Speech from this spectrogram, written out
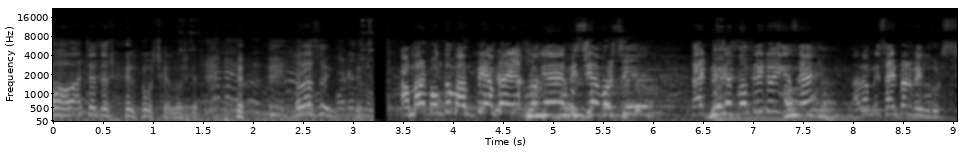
ও আচ্ছা আচ্ছা, আচ্ছা নমস্কার নমস্কার। ভালো দাদা আমার বন্ধু মাম্পি আমরা একলগে বিসিএ করছি। সাইড বিসিএ কমপ্লিট হয়ে গেছে আর আমি সাইড বার ফেল করছি।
